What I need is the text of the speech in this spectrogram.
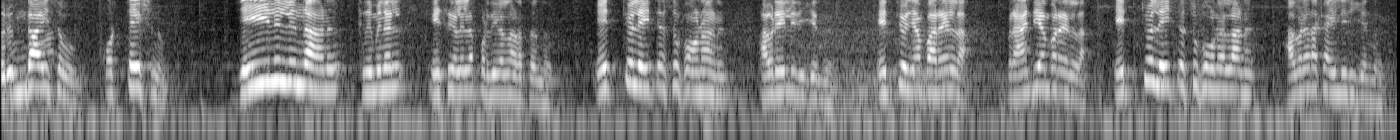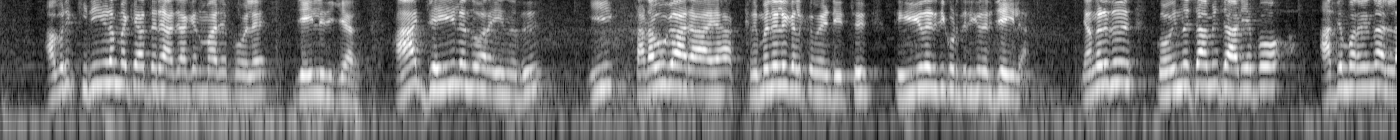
ഒരു ഗുണ്ടായുസവും കൊട്ടേഷനും ജയിലിൽ നിന്നാണ് ക്രിമിനൽ കേസുകളിലെ പ്രതികൾ നടത്തുന്നത്. ഏറ്റവും ലേറ്റസ്റ്റ് ഫോണാണ് അവരുടെ ഇരിക്കുന്നത്. ഏറ്റവും ഞാൻ പറയല്ല ബ്രാൻഡ് ഞാൻ പറയല്ല ഏറ്റവും ലേറ്റസ്റ്റ് ഫോണുകളാണ് അവരുടെ കയ്യിലിരിക്കുന്നത് അവർ കിരീടം വയ്ക്കാത്ത രാജാക്കന്മാരെ പോലെ ജയിലിരിക്കുകയാണ് ആ ജയിൽ എന്ന് പറയുന്നത് ഈ തടവുകാരായ ക്രിമിനലുകൾക്ക് വേണ്ടിയിട്ട് തീരെഴുതി കൊടുത്തിരിക്കുന്ന ഒരു ജയിലാണ് ഞങ്ങളിത് ഗോവിന്ദസ്വാമി ചാടിയപ്പോൾ ആദ്യം പറയുന്നതല്ല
